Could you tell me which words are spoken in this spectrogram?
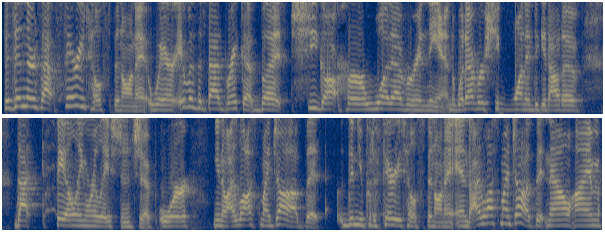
But then there's that fairy tale spin on it where it was a bad breakup, but she got her whatever in the end, whatever she wanted to get out of that failing relationship. Or, you know, I lost my job, but then you put a fairy tale spin on it and I lost my job, but now I'm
